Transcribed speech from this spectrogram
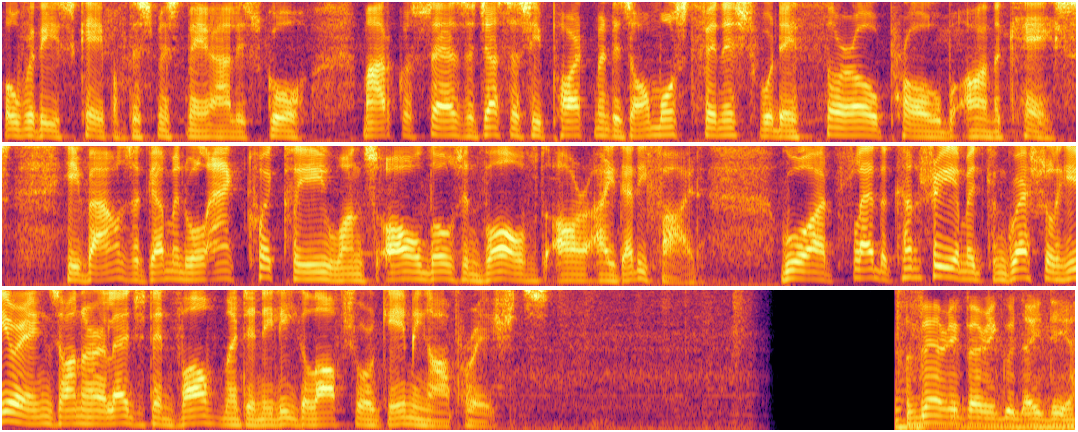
over the escape of dismissed Mayor Alice Guo. Marcos says the Justice Department is almost finished with a thorough probe on the case. He vows the government will act quickly once all those involved are identified. Guo had fled the country amid congressional hearings on her alleged involvement in illegal offshore gaming operations. Very, very good idea.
